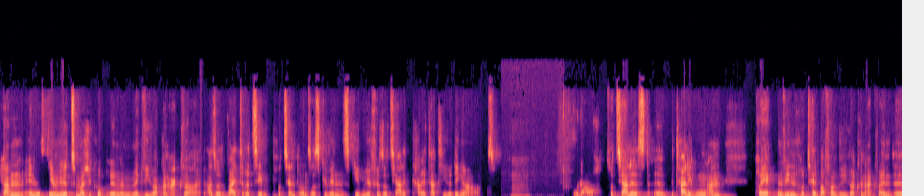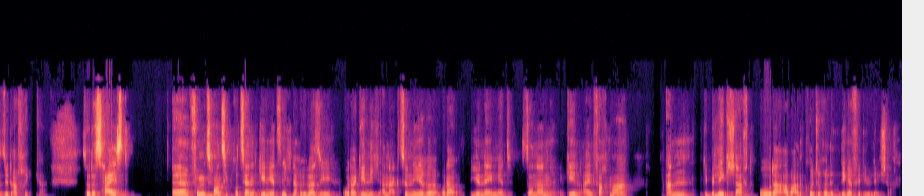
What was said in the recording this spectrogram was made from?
Dann investieren wir zum Beispiel, kooperieren wir mit Viva Con Aqua, also weitere 10 Prozent unseres Gewinns geben wir für soziale, karitative Dinge aus. Mhm. Oder auch soziale äh, Beteiligungen an Projekten wie ein Hotelbau von Viva Con Aqua in äh, Südafrika. So, das heißt, äh, 25 Prozent gehen jetzt nicht nach Übersee oder gehen nicht an Aktionäre oder you name it, sondern gehen einfach mal an die Belegschaft oder aber an kulturelle Dinge für die Belegschaft.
